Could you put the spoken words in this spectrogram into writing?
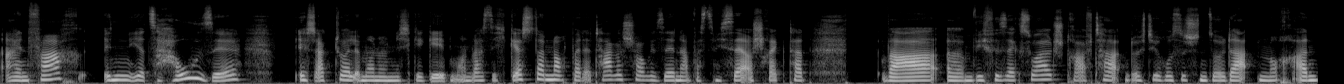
einfach in ihr Zuhause ist aktuell immer noch nicht gegeben. Und was ich gestern noch bei der Tagesschau gesehen habe, was mich sehr erschreckt hat, war, ähm, wie viele Sexualstraftaten durch die russischen Soldaten noch an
